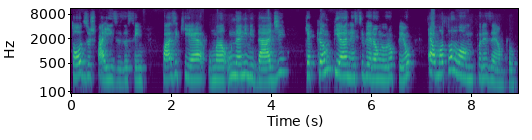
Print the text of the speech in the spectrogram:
todos os países, assim, quase que é uma unanimidade, que é campeã nesse verão europeu, é o motorhome, por exemplo,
